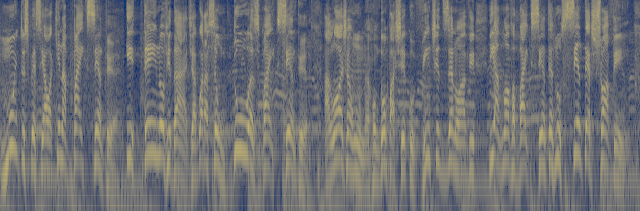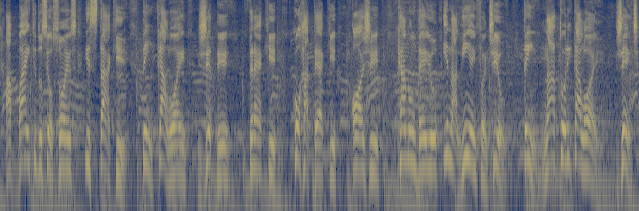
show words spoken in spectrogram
muito especial aqui na Bike Center. E tem novidade, agora são duas Bike Center. A loja 1 na Rondon Pacheco 2019 e a nova Bike Center no Center Shopping. A bike dos seus sonhos está aqui. Tem Caloi, GT, Trek, Corratec, Oji, Cannondale e na linha infantil tem Nator e Caloi. Gente,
